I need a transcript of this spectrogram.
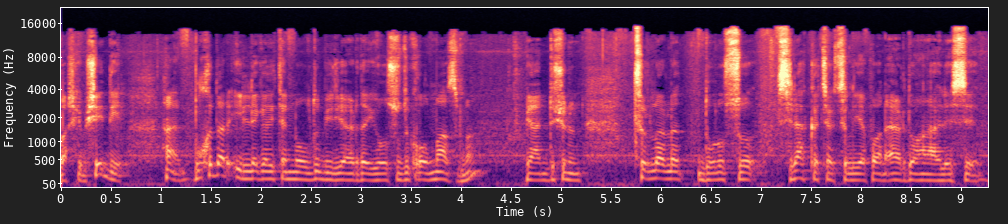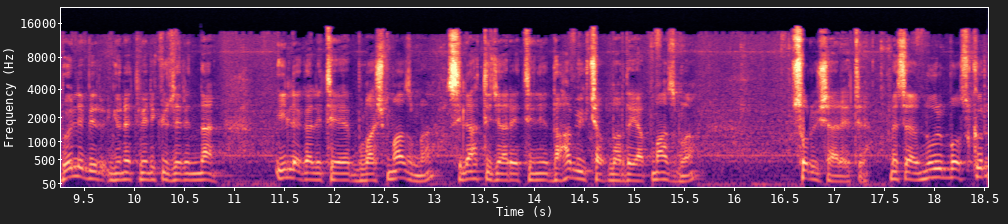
Başka bir şey değil. Ha, bu kadar illegalitenin olduğu bir yerde yolsuzluk olmaz mı? Yani düşünün tırlarla dolusu silah kaçakçılığı yapan Erdoğan ailesi böyle bir yönetmelik üzerinden illegaliteye bulaşmaz mı? Silah ticaretini daha büyük çaplarda yapmaz mı? Soru işareti. Mesela Nuri Bozkır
